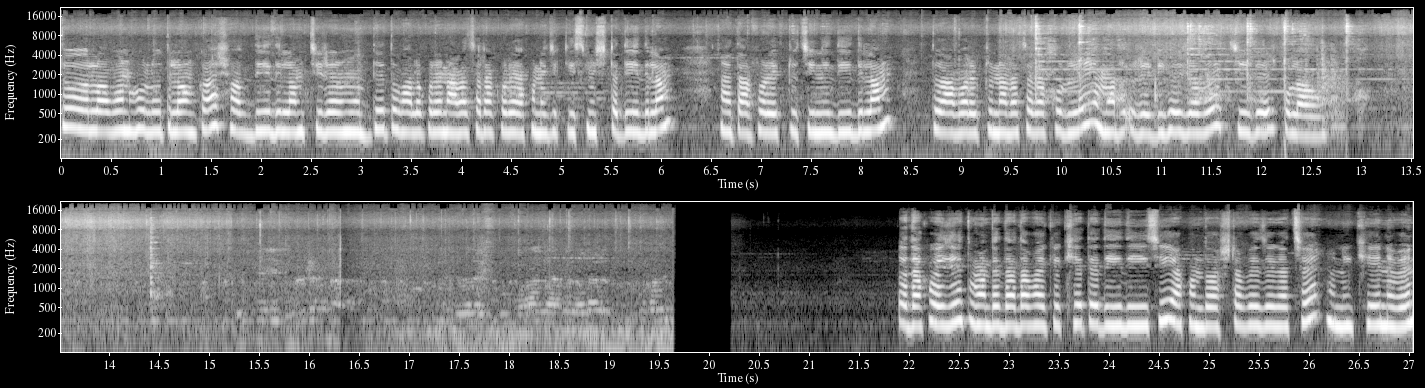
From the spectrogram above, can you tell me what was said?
তো লবণ, হলুদ, লঙ্কা সব দিয়ে দিলাম চিড়ের মধ্যে। তো ভালো করে নাড়াচাড়া করে এখন এই যে কিশমিশটা দিয়ে দিলাম। তারপর একটু চিনি দিয়ে দিলাম। তো আবার একটু নাড়াচাড়া করলেই আমার রেডি হয়ে যাবে চিড়ের পোলাও। তো দেখো এই যে তোমাদের দাদা ভাইকে খেতে দিয়ে দিয়েছি, এখন দশটা বেজে গেছে, উনি খেয়ে নেবেন।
